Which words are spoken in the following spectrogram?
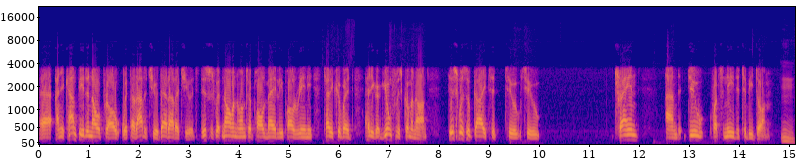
uh, and you can't beat an old pro with that attitude, that attitude. This is with Norman Hunter, Paul Madeley, Paul Reaney, Terry Cooper, Eddie Gregg, young fellas coming on. This was a guy to, to, to train and do what's needed to be done Mm.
